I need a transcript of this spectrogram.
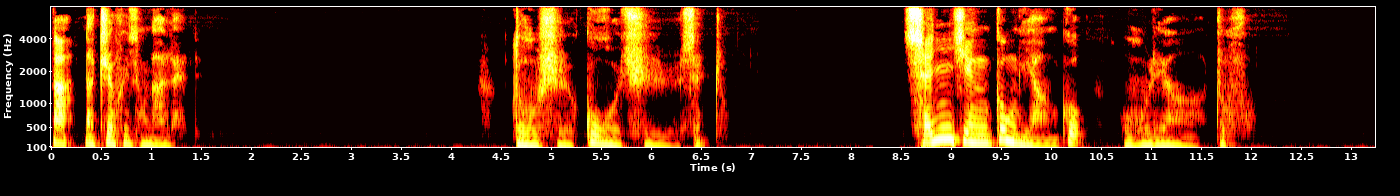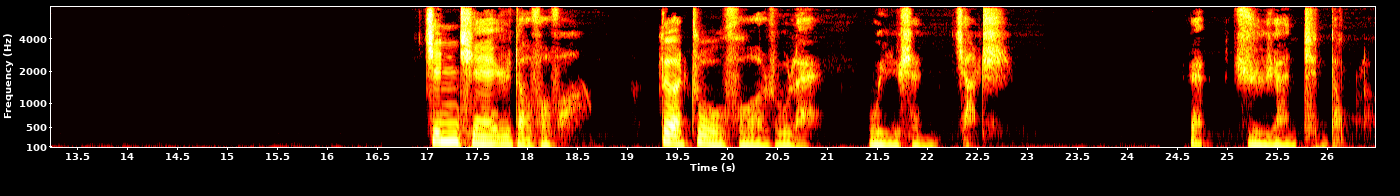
啊，那智慧从哪来的？都是过去生中曾经供养过无量诸佛，今天遇到佛法，得诸佛如来威神加持，居然听懂了。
